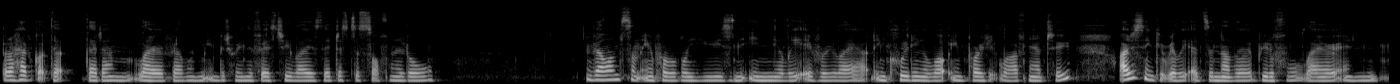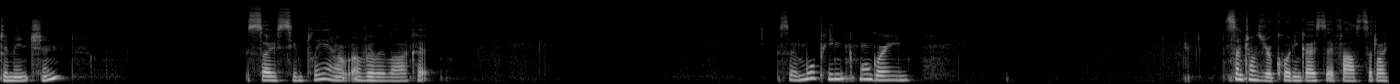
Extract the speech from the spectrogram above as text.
But I have got that, that um, layer of vellum in between the first two layers there just to soften it all. Vellum's something I probably use in, in nearly every layout, including a lot in Project Life now too. I just think it really adds another beautiful layer and dimension so simply and I, I really like it. So more pink, more green. Sometimes the recording goes so fast that I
